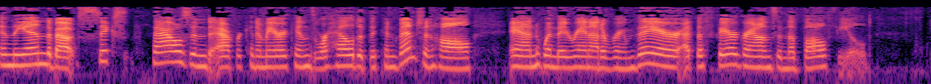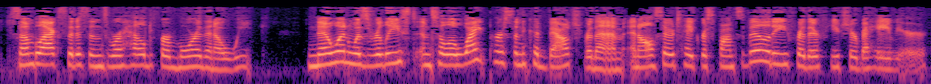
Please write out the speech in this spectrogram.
In the end, about 6,000 African Americans were held at the convention hall, and when they ran out of room there, at the fairgrounds and the ball field. Some black citizens were held for more than a week. No one was released until a white person could vouch for them and also take responsibility for their future behavior.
